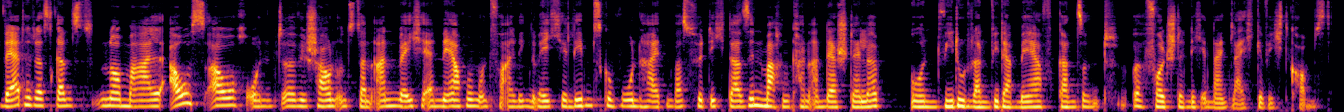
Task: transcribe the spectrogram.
werte das ganz normal aus auch. Und äh, wir schauen uns dann an, welche Ernährung und vor allen Dingen welche Lebensgewohnheiten, was für dich da Sinn machen kann an der Stelle und wie du dann wieder mehr ganz und äh, vollständig in dein Gleichgewicht kommst.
